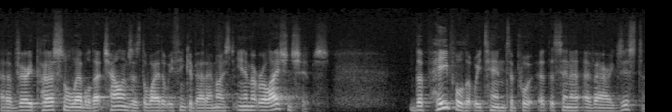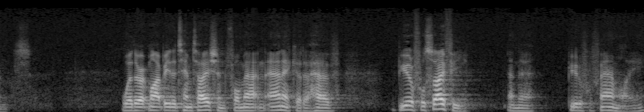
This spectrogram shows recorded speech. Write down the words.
At a very personal level, that challenges the way that we think about our most intimate relationships. The people that we tend to put at the centre of our existence. Whether it might be the temptation for Matt and Annika to have beautiful Sophie and their beautiful family,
